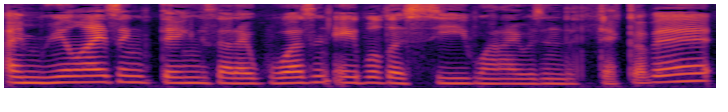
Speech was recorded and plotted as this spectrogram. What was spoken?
I'm realizing things that I wasn't able to see when I was in the thick of it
